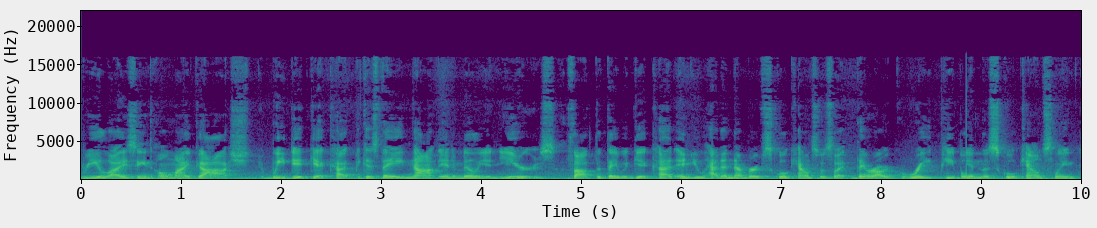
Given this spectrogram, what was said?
realizing, oh my gosh, we did get cut because they not in a million years thought that they would get cut. And you had a number of school counselors like there are great people in the school counseling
